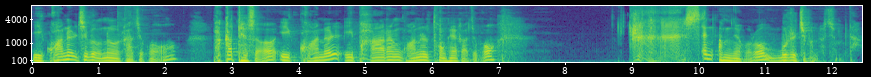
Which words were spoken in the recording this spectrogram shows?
이 관을 집어넣어 가지고 바깥에서 이 관을 이 파란 관을 통해 가지고 센 압력으로 물을 집어넣어 줍니다.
